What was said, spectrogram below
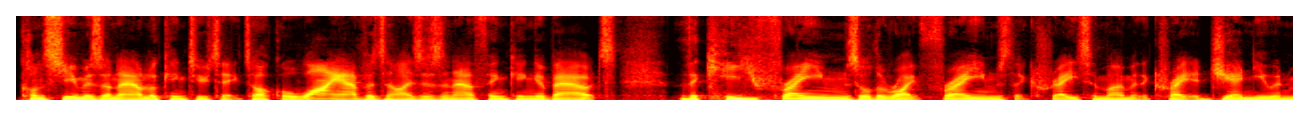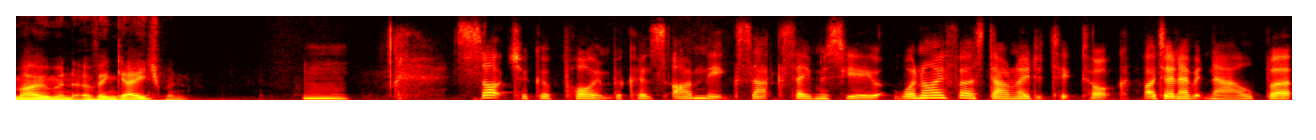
consumers are now looking to TikTok or why advertisers are now thinking about the key frames or the right frames that create a moment, that create a genuine moment of engagement. Such a good point because I'm the exact same as you. When I first downloaded TikTok, I don't have it now, but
